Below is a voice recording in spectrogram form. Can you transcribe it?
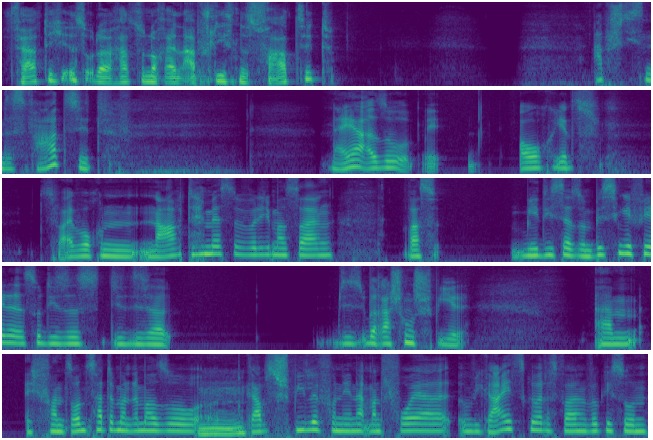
fertig ist, oder hast du noch ein abschließendes Fazit? Abschließendes Fazit. Naja, also äh, auch jetzt zwei Wochen nach der Messe würde ich mal sagen, was mir dies Jahr so ein bisschen gefehlt hat, ist so dieses, dieser, dieses Überraschungsspiel. Ähm, ich fand, sonst hatte man immer so, Mhm. gab es Spiele, von denen hat man vorher irgendwie gar nichts gehört. Das war dann wirklich so ein,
